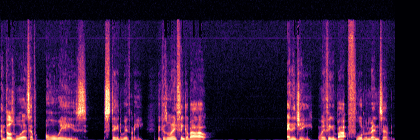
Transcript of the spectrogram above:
And those words have always stayed with me because when I think about energy, when I think about forward momentum,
